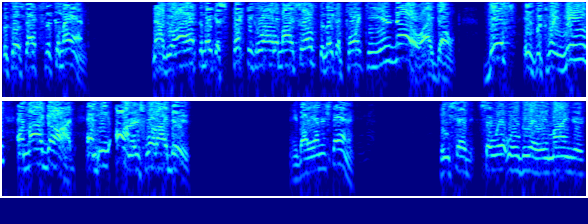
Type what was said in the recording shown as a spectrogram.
Because that's the command. Now, do I have to make a spectacle out of myself to make a point to you? No, I don't. This is between me and my God, and He honors what I do. Anybody understand it? He said, so it will be a reminder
